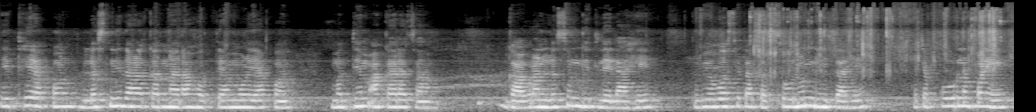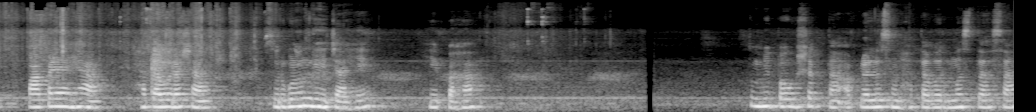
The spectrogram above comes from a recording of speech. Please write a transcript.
इथे आपण लसणी डाळ करणार आहोत. त्यामुळे आपण मध्यम आकाराचा गावरान लसूण घेतलेला आहे. तो व्यवस्थित असा सोलून घ्यायचा आहे. त्याच्या पूर्णपणे पाकळ्या ह्या हातावर अशा सुरगळून घ्यायच्या आहे. हे पहा. तुम्ही पाहू शकता आपला लसूण हातावर मस्त असा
